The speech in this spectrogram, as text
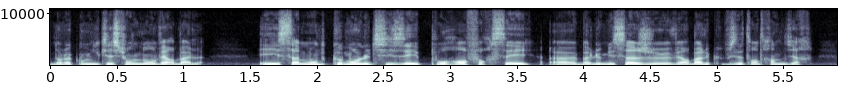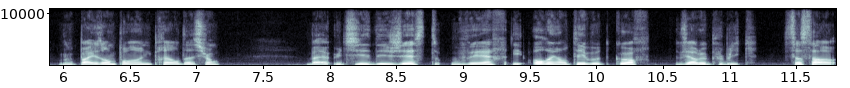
dans la communication non verbale. Et ça montre comment l'utiliser pour renforcer bah, le message verbal que vous êtes en train de dire. Donc par exemple, pendant une présentation, bah, utilisez des gestes ouverts et orientez votre corps vers le public. Ça, ça,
